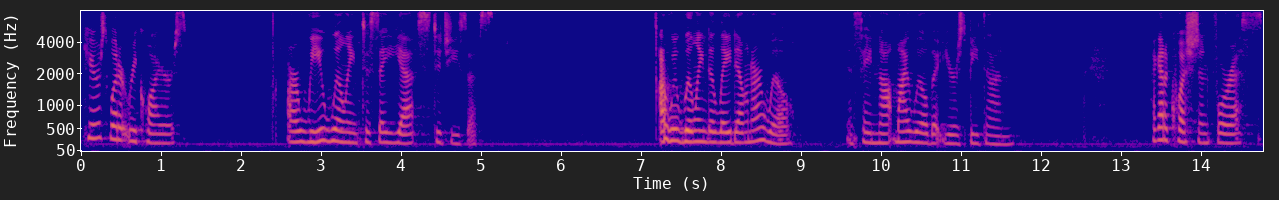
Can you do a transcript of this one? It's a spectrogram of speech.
Here's what it requires Are we willing to say yes to Jesus? Are we willing to lay down our will and say, Not my will, but yours be done? I got a question for us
